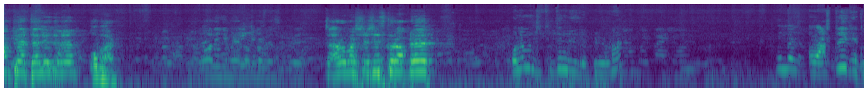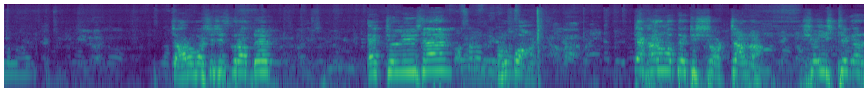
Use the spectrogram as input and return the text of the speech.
আম্পায়ার চালিয়ে দিলেন ওভার চার ওভার শেষ স্কোর আপডেট চার ওভার শেষ স্কোর আপডেট একচল্লিশ রান রূপন। দেখার মতো একটি শট চার রান সেই স্টেকার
